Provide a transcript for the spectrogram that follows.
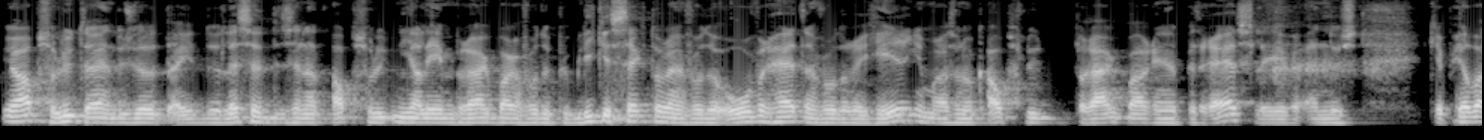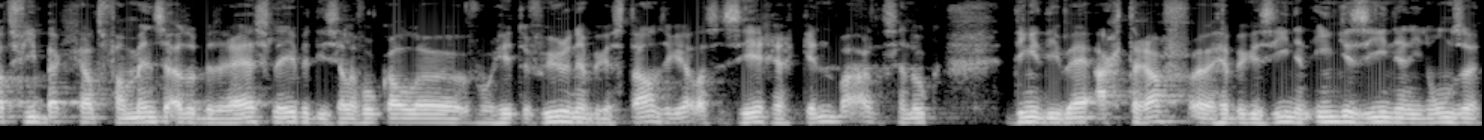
Ja, absoluut. Dus de, de, lessen zijn absoluut niet alleen bruikbaar voor de publieke sector en voor de overheid en voor de regeringen, maar zijn ook absoluut bruikbaar in het bedrijfsleven. En dus ik heb heel wat feedback gehad van mensen uit het bedrijfsleven die zelf ook al uh, voor hete vuren hebben gestaan. Zeggen, dat is zeer herkenbaar. Dat zijn ook dingen die wij achteraf uh, hebben gezien en ingezien en in onze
